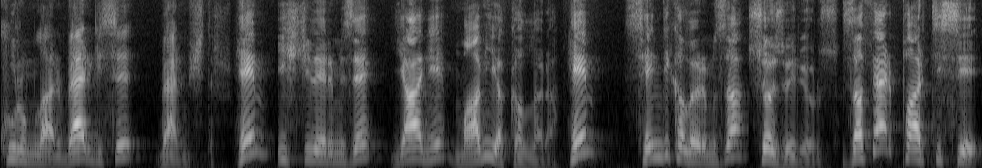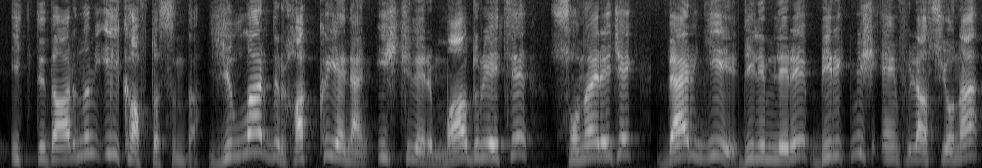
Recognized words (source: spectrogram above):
kurumlar vergisi vermiştir? Hem işçilerimize yani mavi yakalılara hem sendikalarımıza söz veriyoruz. Zafer Partisi iktidarının ilk haftasında yıllardır hakkı yenen işçilerin mağduriyeti sona erecek. Vergi dilimleri birikmiş enflasyona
